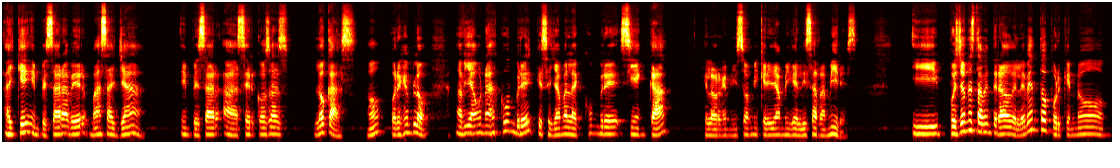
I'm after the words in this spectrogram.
Hay que empezar a ver más allá, empezar a hacer cosas locas, ¿no? Por ejemplo, había una cumbre que se llama la cumbre 100K, que la organizó mi querida Miguelisa Ramírez. Y pues yo no estaba enterado del evento porque no,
